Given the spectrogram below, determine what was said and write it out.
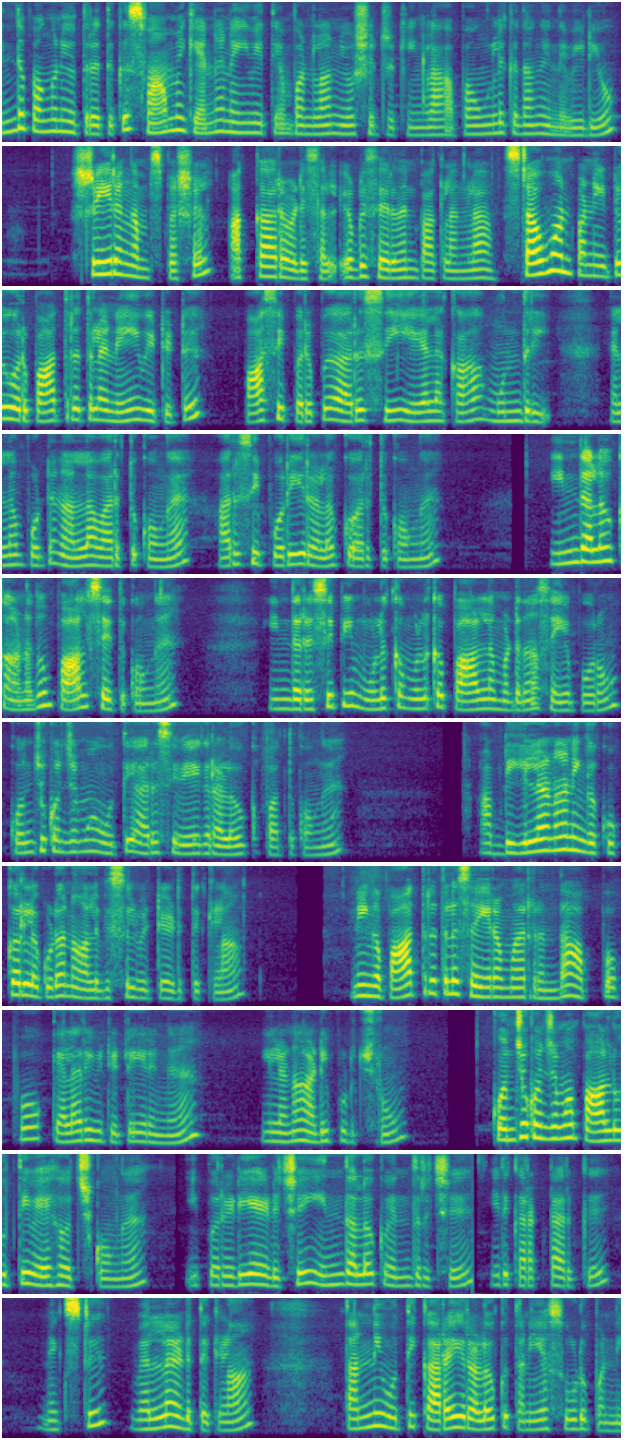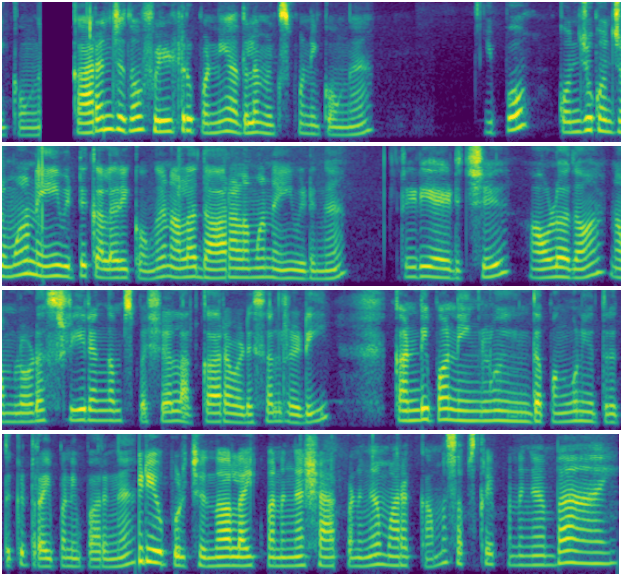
இந்த பங்குனி உத்திரத்துக்கு சுவாமிக்கு என்ன நெய்வேத்தியம் பண்ணலான்னு யோசிச்சுட்டு இருக்கீங்களா அப்போ உங்களுக்கு தாங்க இந்த வீடியோ. ஸ்ரீரங்கம் ஸ்பெஷல் அக்கார வடிசல். எப்படி செய்கிறதுன்னு பார்க்கலாங்களா? ஸ்டவ் ஆன் பண்ணிவிட்டு ஒரு பாத்திரத்தில் நெய் விட்டுட்டு பாசிப்பருப்பு அரிசி ஏலக்காய் முந்திரி எல்லாம் போட்டு நல்லா வறுத்துக்கோங்க. அரிசி பொரியிற அளவுக்கு வறுத்துக்கோங்க. இந்த அளவுக்கு ஆனதும் பால் சேர்த்துக்கோங்க. இந்த ரெசிபி முழுக்க முழுக்க பாலில் மட்டும்தான் செய்ய போகிறோம் கொஞ்சம் கொஞ்சமாக ஊற்றி அரிசி வேகிற அளவுக்கு பார்த்துக்கோங்க. அப்படி இல்லைனா நீங்கள் குக்கரில் கூட நாலு விசில் விட்டு எடுத்துக்கலாம். நீங்கள் பாத்திரத்தில் செய்கிற மாதிரி இருந்தால் அப்பப்போ கிளறி விட்டுட்டே இருங்க. இல்லைனா அடி பிடிச்சிரும். கொஞ்சம் கொஞ்சமாக பால் ஊற்றி வேக வச்சுக்கோங்க. இப்போ ரெடி ஆகிடுச்சு இந்த அளவுக்கு வெந்துருச்சு. இது கரெக்டாக இருக்குது நெக்ஸ்ட்டு வெல்லம் எடுத்துக்கலாம். தண்ணி ஊற்றி கரையிற அளவுக்கு தனியாக சூடு பண்ணிக்கோங்க. கரைஞ்சதும் ஃபில்ட்ரு பண்ணி அதில் மிக்ஸ் பண்ணிக்கோங்க. இப்போது கொஞ்சம் கொஞ்சமாக நெய் விட்டு கலரிக்கோங்க நல்லா தாராளமாக நெய் விடுங்க. ரெடி ஆகிடுச்சு அவ்வளோதான். நம்மளோட ஸ்ரீரங்கம் ஸ்பெஷல் அக்கார வடிசல் ரெடி. கண்டிப்பாக நீங்களும் இந்த பங்குனி உத்திரத்துக்கு ட்ரை பண்ணி பாருங்கள் வீடியோ பிடிச்சிருந்தா லைக் பண்ணுங்கள் ஷேர் பண்ணுங்கள் மறக்காமல் சப்ஸ்கிரைப் பண்ணுங்கள் பாய்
